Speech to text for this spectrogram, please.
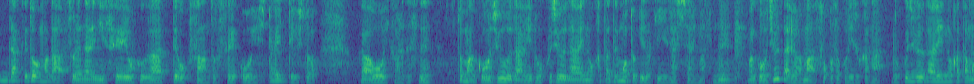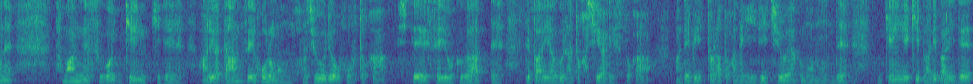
だけどまだそれなりに性欲があって奥さんと性行為したいっていう人が多いからですね。とまあ50代60代の方でも時々いらっしゃいますね、まあ、50代はまあそこそこいるかな60代の方もねたまにねすごい元気であるいは男性ホルモン補充療法とかして性欲があってでバイアグラとかシアリスとかまあ、レビトラとかね ED 治療薬も飲んで現役バリバリで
